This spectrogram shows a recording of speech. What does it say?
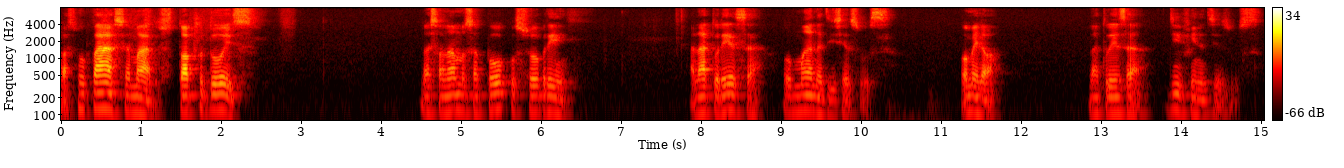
Próximo passo, amados, tópico 2. Nós falamos há pouco sobre a natureza humana de Jesus, ou melhor, natureza divina de Jesus.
